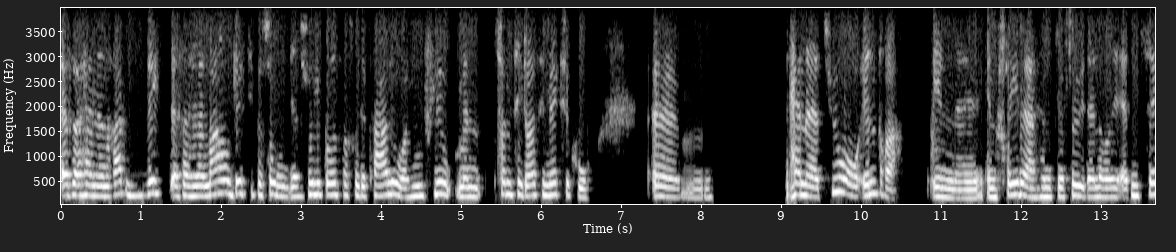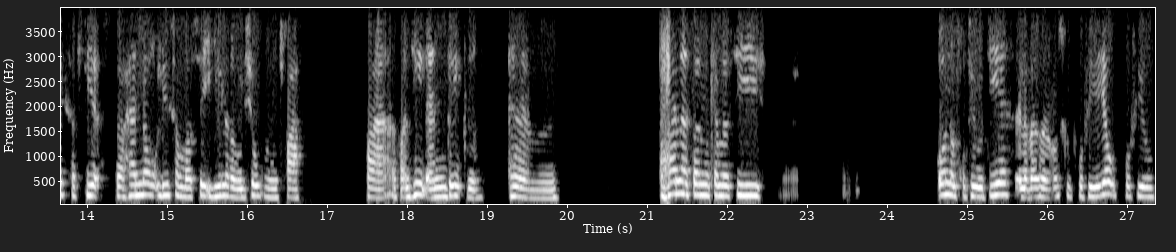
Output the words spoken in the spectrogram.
altså han er en ret vigtig, altså han er en meget vigtig person. Jeg er selvfølgelig både for Frida Kahlo og hendes liv, men sådan set også i Mexico. Øhm, han er 20 år ældre end, øh, end Frida. Han blev født allerede i 1886, så han når ligesom at se hele revolutionen fra, fra, fra en helt anden vinkel. Øhm, han er sådan, kan man sige, under Profio Diaz, eller hvad hedder undskyld, Profio, jo, Profio,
